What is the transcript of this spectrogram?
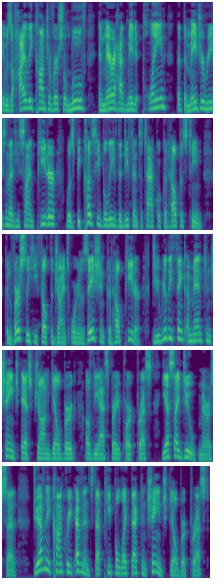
It was a highly controversial move, and Mara had made it plain that the major reason that he signed Peter was because he believed the defensive tackle could help his team. Conversely, he felt the Giants organization could help Peter. Do you really think a man can change? asked John Gelberg of the Asbury Park Press. Yes, I do, Mara said. Do you have any concrete evidence that people like that can change? Gelberg pressed.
